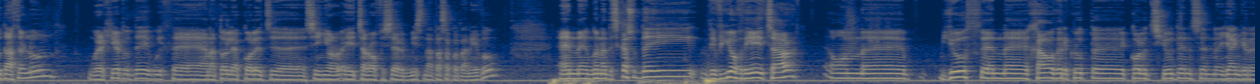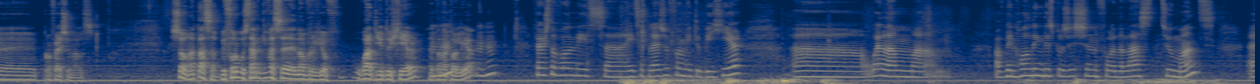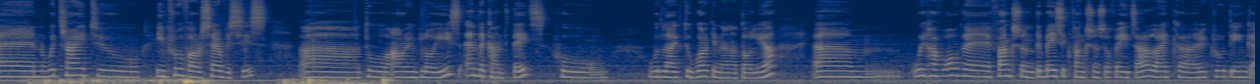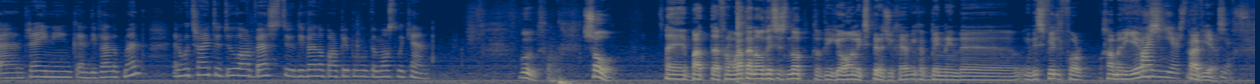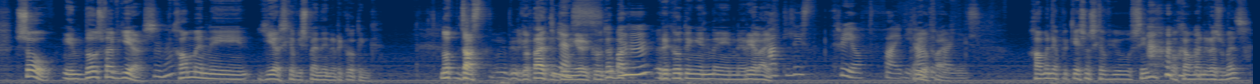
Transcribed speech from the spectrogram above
Good afternoon. We're here today with uh, Anatolia College uh, Senior HR Officer Ms. Natasha Kotanidou, and I'm going to discuss today the view of the HR on uh, youth and uh, how they recruit uh, college students and uh, younger uh, professionals. So, Natasha, before we start, give us an overview of what you do here at Anatolia. hmm First of all, it's uh, it's a pleasure for me to be here. Uh, well, I'm um, I've been holding this position for the last two months, and we try to improve our services uh, to our employees and the candidates who would like to work in Anatolia. Um, we have all the function, the basic functions of HR, like uh, recruiting and training and development, and we try to do our best to develop our people the most we can. Good. So, uh, but uh, from what I know, this is not the your only experience you have. You have been in the in this field for how many years? Five years. now. Five years. Yes. So, in those five years, Mhm. how many years have you spent in recruiting? Not just your title being a recruiter, but Mhm. recruiting in, in real life. At least three or five years. Three of five. five years. how many applications have you seen, or how many resumes?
